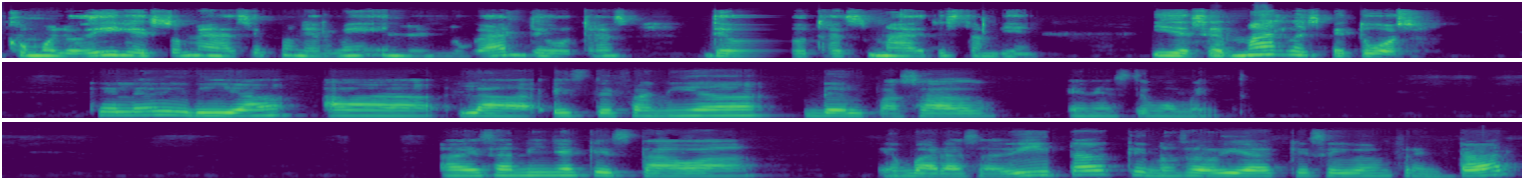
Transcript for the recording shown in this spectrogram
como lo dije, esto me hace ponerme en el lugar de otras, de otras madres también y de ser más respetuosa. ¿Qué le diría a la Estefanía del pasado en este momento? A esa niña que estaba embarazadita, que no sabía qué se iba a enfrentar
